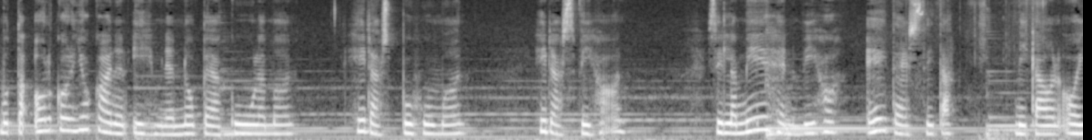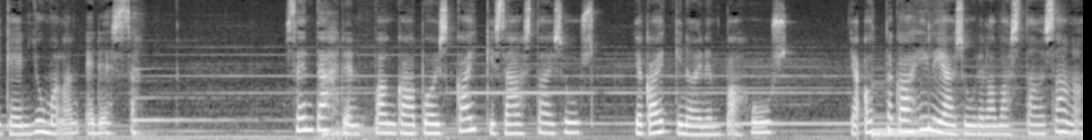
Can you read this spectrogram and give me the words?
mutta olkoon jokainen ihminen nopea kuulemaan, hidas puhumaan, hidas vihaan, sillä miehen viha ei tee sitä, mikä on oikein Jumalan edessä. Sen tähden pankaa pois kaikki saastaisuus ja kaikkinainen pahuus, ja ottakaa hiljaisuudella vastaan sana,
